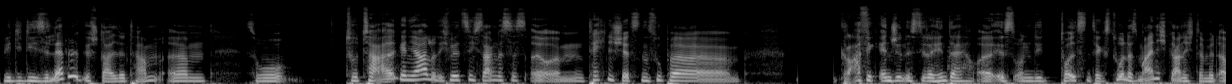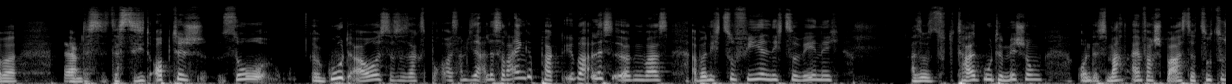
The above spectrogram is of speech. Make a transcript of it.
wie die diese Level gestaltet haben. Ähm, so total genial und ich will jetzt nicht sagen, dass das ähm, technisch jetzt eine super äh, Grafik-Engine ist, die dahinter äh, ist und die tollsten Texturen, das meine ich gar nicht damit, aber ja. ähm, das, das sieht optisch so äh, gut aus, dass du sagst, boah, was haben die da alles reingepackt? Überall ist irgendwas, aber nicht zu viel, nicht zu wenig. Also total gute Mischung und es macht einfach Spaß dazu zu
